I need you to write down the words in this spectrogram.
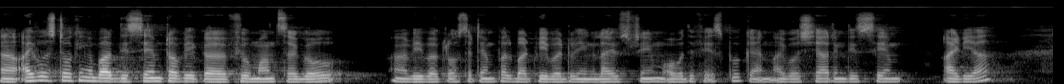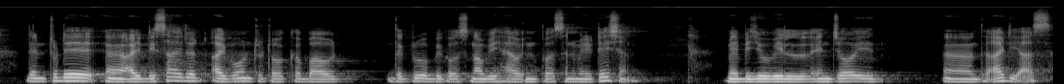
Uh, I was talking about this same topic a few months ago. Uh, we were close to temple, but we were doing live stream over the Facebook, and I was sharing this same idea. Then today, uh, I decided I want to talk about the group because now we have in-person meditation. Maybe you will enjoy uh, the ideas.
